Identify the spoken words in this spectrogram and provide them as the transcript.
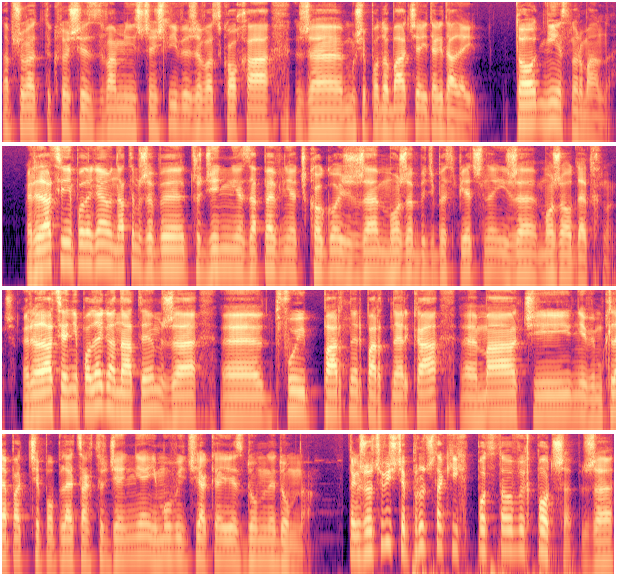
na przykład ktoś jest z wami szczęśliwy, że was kocha, że mu się podobacie i tak dalej. To nie jest normalne. Relacje nie polegają na tym, żeby codziennie zapewniać kogoś, że może być bezpieczny i że może odetchnąć. Relacja nie polega na tym, że e, twój partner, partnerka e, ma ci, nie wiem, klepać cię po plecach codziennie i mówić, jaka jest dumny, dumna. Także oczywiście, prócz takich podstawowych potrzeb, że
